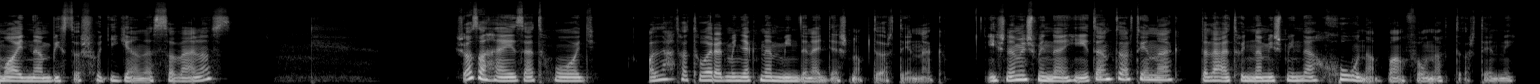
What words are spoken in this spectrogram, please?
majdnem biztos, hogy igen lesz a válasz. És az a helyzet, hogy a látható eredmények nem minden egyes nap történnek. És nem is minden héten történnek, de lehet, hogy nem is minden hónapban fognak történni.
